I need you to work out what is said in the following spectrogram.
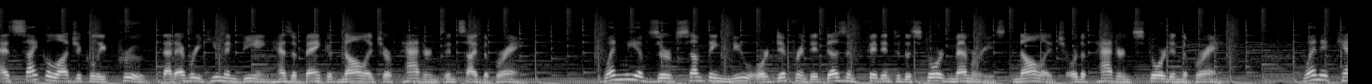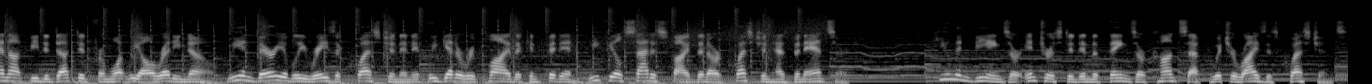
As psychologically proved that every human being has a bank of knowledge or patterns inside the brain. When we observe something new or different it doesn't fit into the stored memories, knowledge or the patterns stored in the brain. When it cannot be deducted from what we already know, we invariably raise a question and if we get a reply that can fit in, we feel satisfied that our question has been answered. Human beings are interested in the things or concept which arises questions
